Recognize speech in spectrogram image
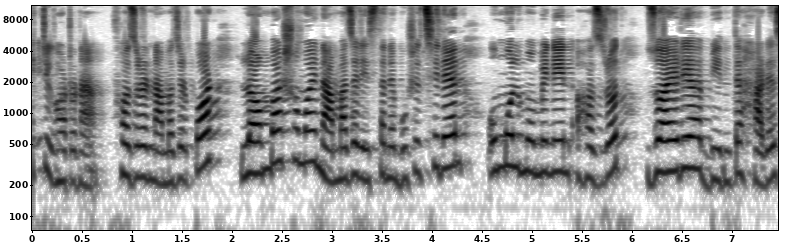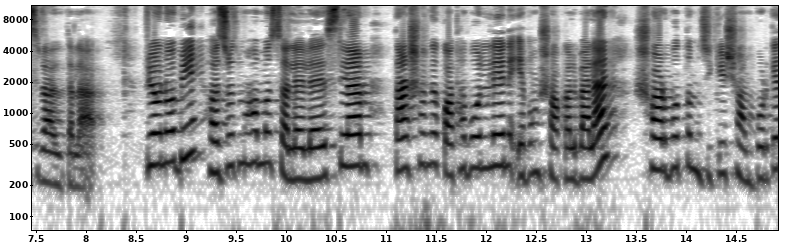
একটি ঘটনা। ফজরের নামাজের পর লম্বা সময় নামাজের স্থানে বসেছিলেন উমুল মোমিনিন হজরত জয়েরিয়া বিনতে হারেস রালতলা প্রিয় নবী হজরত মোহাম্মদ সাল্লাহ ইসলাম তার সঙ্গে কথা বললেন এবং সকালবেলার সর্বোত্তম জিকির সম্পর্কে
